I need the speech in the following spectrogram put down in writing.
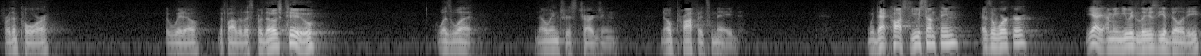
for the poor the widow, the fatherless. For those two was what? No interest charging, no profits made. Would that cost you something as a worker? Yeah, I mean, you would lose the ability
